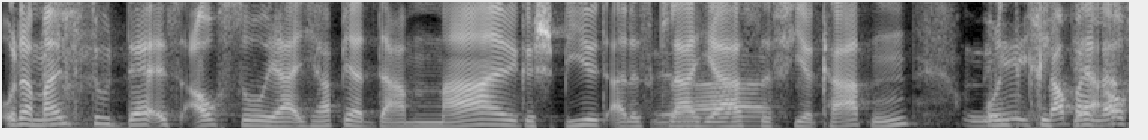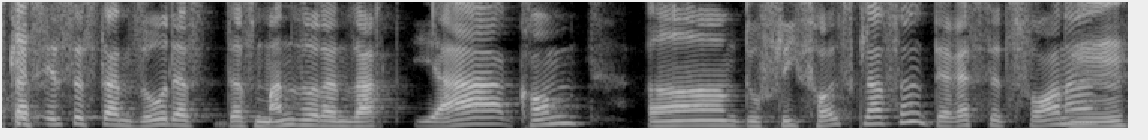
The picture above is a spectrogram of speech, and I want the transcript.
Oder meinst du, der ist auch so, ja, ich habe ja da mal gespielt, alles klar, Ja. hier hast du vier Karten. Nee, und ich glaube, bei Lasket das, ist es dann so, dass, dass man so dann sagt, ja, komm, ähm, du fliegst Holzklasse, der Rest sitzt vorne Mhm.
